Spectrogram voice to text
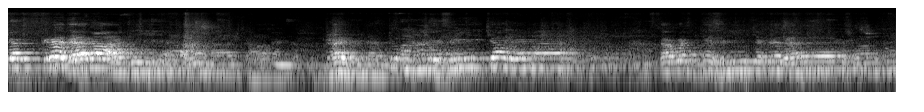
चक्रधरा धैर्य तुमचे श्री चरण सर्वज्ञ श्री चक्रधर स्वामी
